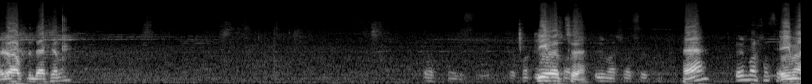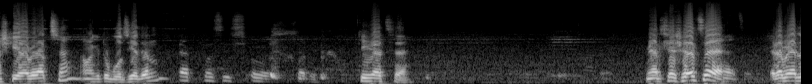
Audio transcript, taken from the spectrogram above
এটা আপনি দেখেন। কি হচ্ছে? এই মাস আছে। হ্যাঁ? এই মাস আছে। এই মাস কীভাবে যাচ্ছে আমাকে একটু বুঝিয়ে দেন। এক পঁচিশ ও সরি কি মেয়াদ শেষ হয়েছে? হ্যাঁ, এটা মেয়াদ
